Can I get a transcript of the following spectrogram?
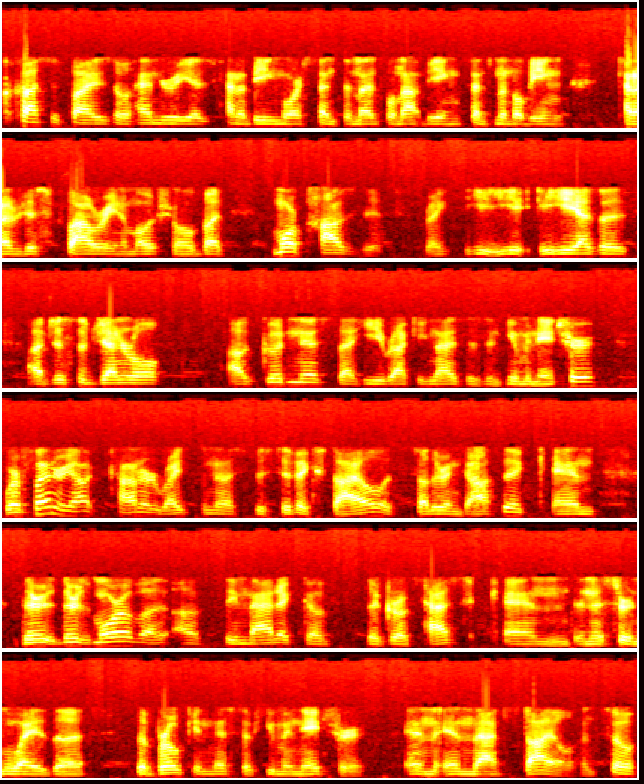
classifies O. Henry as kind of being more sentimental, not being sentimental, being kind of just flowery and emotional, but more positive. Right? He he, has a, a just a general uh, goodness that he recognizes in human nature. Where Flannery O'Connor writes in a specific style, it's Southern Gothic, and there there's more of a, a thematic of the grotesque and in a certain way the the brokenness of human nature in in that style. And so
